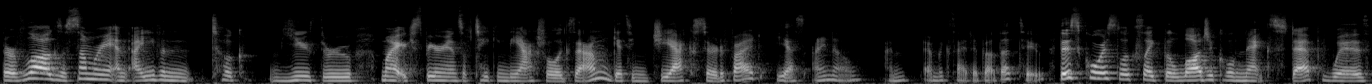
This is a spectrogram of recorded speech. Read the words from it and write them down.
There are vlogs, a summary, and I even took you through my experience of taking the actual exam, getting GIAC certified. Yes, I know. I'm, I'm excited about that too. This course looks like the logical next step with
